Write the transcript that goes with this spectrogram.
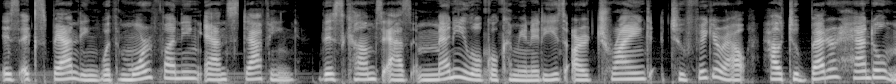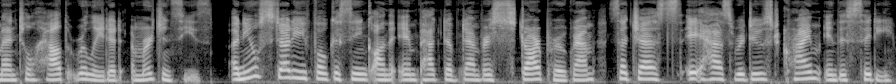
is expanding with more funding and staffing. This comes as many local communities are trying to figure out how to better handle mental health related emergencies. A new study focusing on the impact of Denver's STAR program suggests it has reduced crime in the city.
